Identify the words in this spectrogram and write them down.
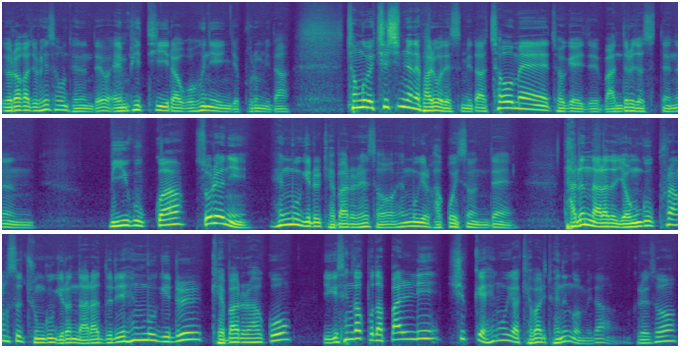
여러 가지로 해석은 되는데요. NPT라고 흔히 이제 부릅니다. 1970년에 발효가 됐습니다. 처음에 저게 이제 만들어졌을 때는 미국과 소련이 핵무기를 개발을 해서 핵무기를 갖고 있었는데 다른 나라들 영국, 프랑스, 중국 이런 나라들이 핵무기를 개발을 하고 이게 생각보다 빨리 쉽게 핵무기가 개발이 되는 겁니다. 그래서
